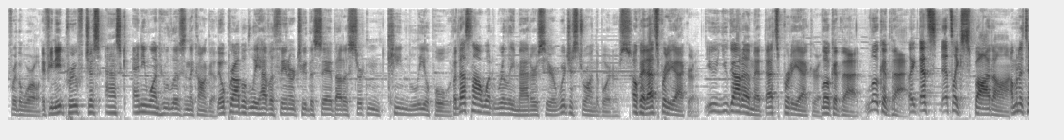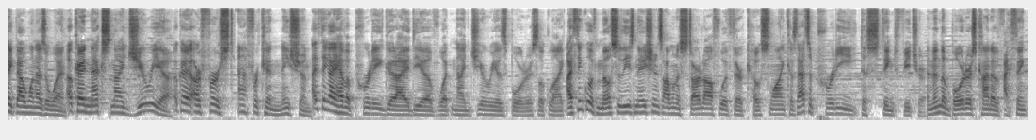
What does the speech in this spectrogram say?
for the world. If you need proof, just ask anyone who lives in the Congo. They'll probably have a thing or two to say about a certain King Leopold. But that's not what really matters here. We're just drawing the borders. Okay, that's pretty accurate. You you gotta admit, that's pretty accurate. Look at that. Look at that. Like, that's, that's like spot on. I'm gonna take that one as a win. Okay, next, Nigeria. Okay, our first African nation. I think I have a pretty good idea of what Nigeria's borders look like. I think with most of these nations, I want to start off with their coastline because that's a pretty distinct feature. And then the borders kind of, I think,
